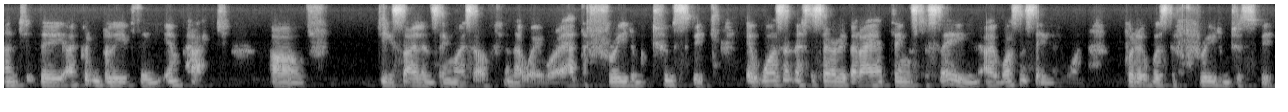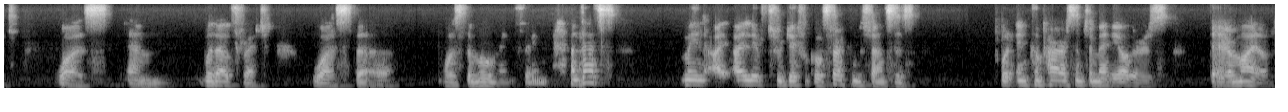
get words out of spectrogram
And the I couldn't believe the impact of de-silencing myself in that way where i had the freedom to speak. It wasn't necessarily that i had things to say i wasn't saying anyone but it was the freedom to speak was um, without threat was the was the moving thing. And that's i mean I, I lived through difficult circumstances but in comparison to many others they're mild.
